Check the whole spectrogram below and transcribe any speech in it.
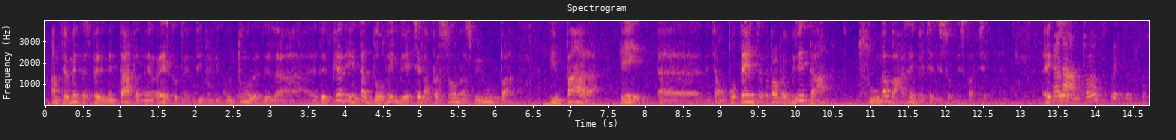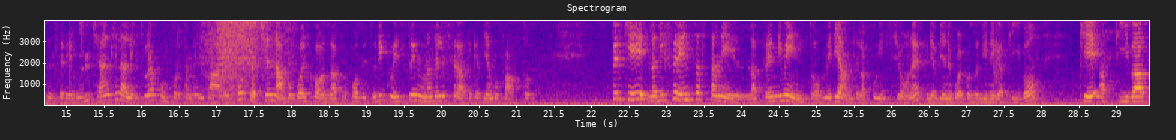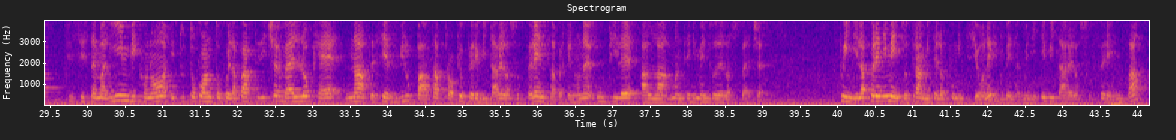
ampiamente sperimentata nel resto dei tipi di culture della, del pianeta, dove invece la persona sviluppa, impara e eh, diciamo, potenzia le proprie abilità su una base invece di soddisfazione. Ecco. Tra l'altro, su questo se posso inserirmi, sì. c'è anche la lettura comportamentale. Forse accennavo qualcosa a proposito di questo in una delle serate che abbiamo fatto perché la differenza sta nell'apprendimento mediante la punizione, quindi avviene qualcosa di negativo, che attiva il sistema limbico no? e tutto quanto quella parte di cervello che è nata e si è sviluppata proprio per evitare la sofferenza, perché non è utile al mantenimento della specie. Quindi l'apprendimento tramite la punizione, che diventa quindi evitare la sofferenza,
